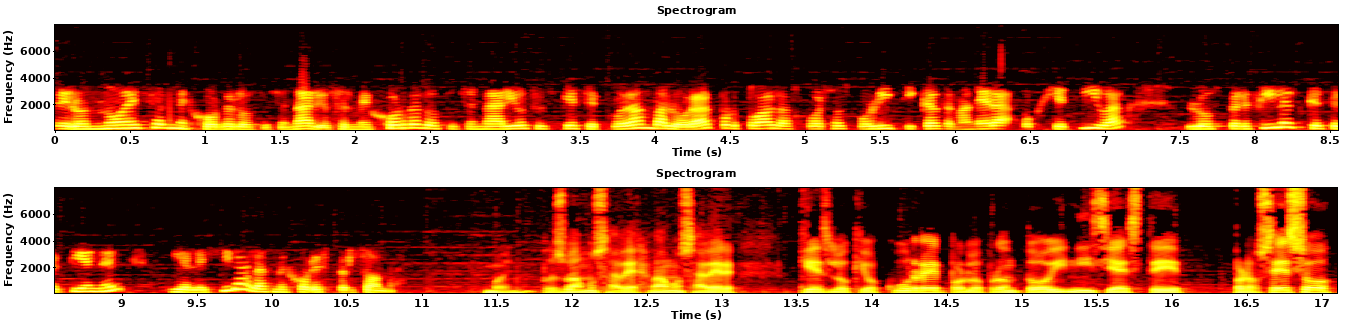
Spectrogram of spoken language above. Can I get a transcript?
pero no es el mejor de los escenarios. El mejor de los escenarios es que se puedan valorar por todas las fuerzas políticas de manera objetiva los perfiles que se tienen y elegir a las mejores personas. Bueno, pues vamos a ver, vamos a ver qué es lo que ocurre. Por lo pronto inicia este proceso.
